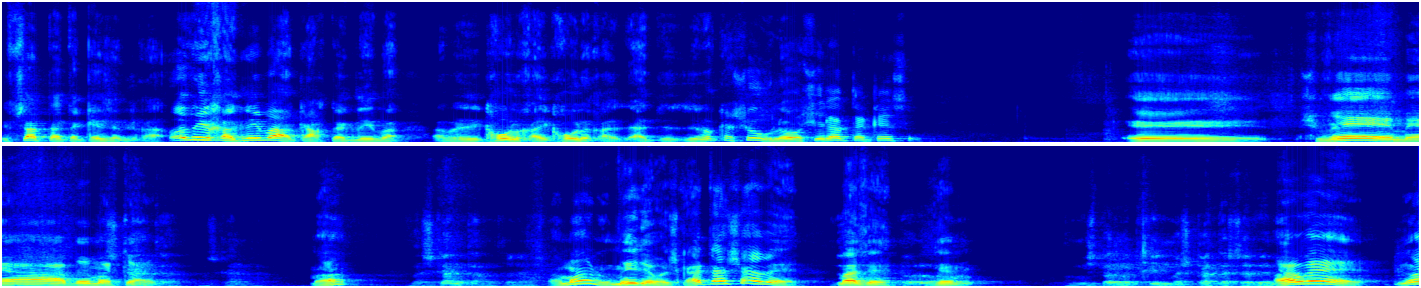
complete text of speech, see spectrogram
הפסדת את הכסף שלך. הוא הביא לך גלימה, קח את הגלימה. אבל ייקחו לך, ייקחו לך. זה, זה לא קשור, לא שילמת כסף. אה, שווה מאה. משכנתה. מה? משכנתה. אמרנו, מי זה משכנתה שווה? מה זה? לא, לא. זה... המשפט מתחיל משכנתה שווה. הרי, לא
